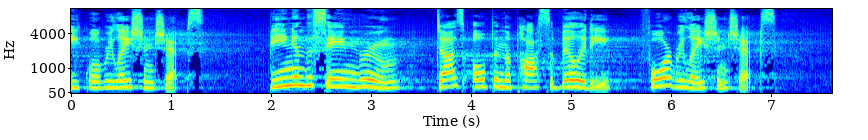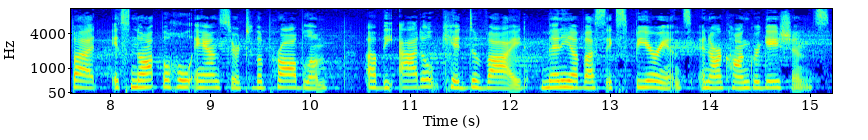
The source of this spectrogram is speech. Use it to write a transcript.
equal relationships. Being in the same room does open the possibility for relationships, but it's not the whole answer to the problem of the adult kid divide many of us experience in our congregations.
